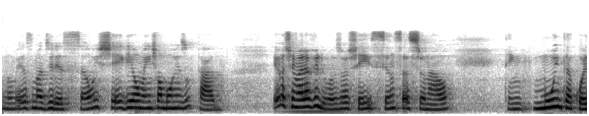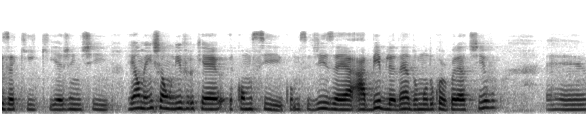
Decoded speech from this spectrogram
no mesma direção e chegue realmente a um bom resultado. Eu achei maravilhoso, eu achei sensacional. Tem muita coisa aqui que a gente realmente é um livro que é, é como se como se diz é a Bíblia né, do mundo corporativo, é,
